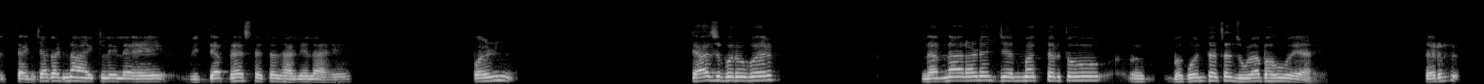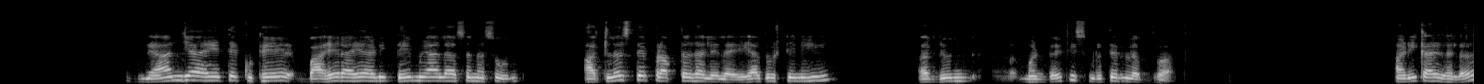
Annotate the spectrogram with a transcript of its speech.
त्यांच्याकडनं ऐकलेलं आहे विद्याभ्यास त्याचा झालेला आहे. पण त्याचबरोबर नरनारायण जन्मात तर तो भगवंताचा जुळा भाऊ आहे. तर ज्ञान जे आहे ते कुठे बाहेर आहे आणि ते मिळालं असं नसून आतलंच ते प्राप्त झालेलं आहे. या दृष्टीनेही अर्जुन म्हणतोय की स्मृतिर्लब्ध्वा. आणि काय झालं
